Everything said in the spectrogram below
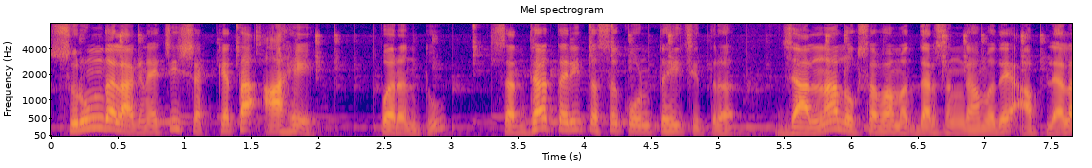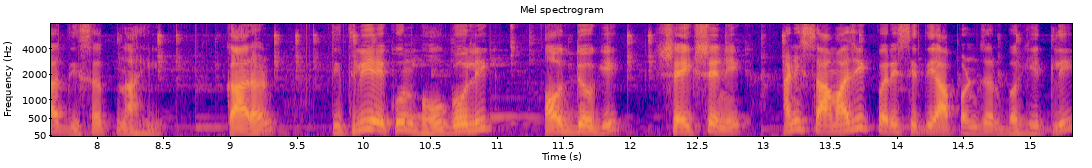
सुरुंग लागण्याची शक्यता आहे. परंतु सध्या तरी तसं कोणतंही चित्र जालना लोकसभा मतदारसंघामध्ये आपल्याला दिसत नाही. कारण तिथली एकूण भौगोलिक औद्योगिक शैक्षणिक आणि सामाजिक परिस्थिती आपण जर बघितली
